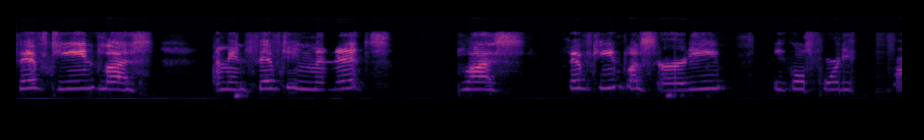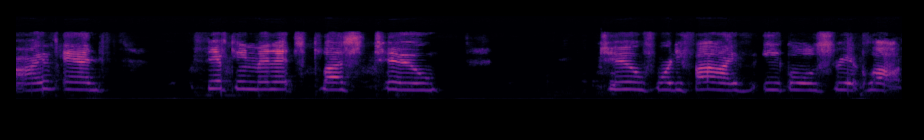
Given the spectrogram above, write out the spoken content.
15 plus I mean 15 minutes plus 15 plus 30 equals 45 and 15 minutes plus 2 245 equals 3 o'clock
